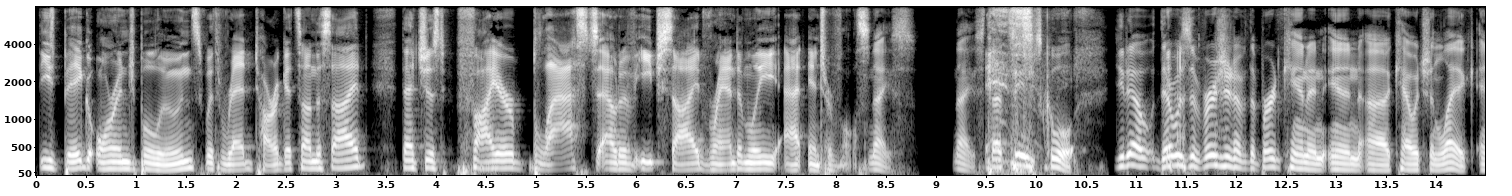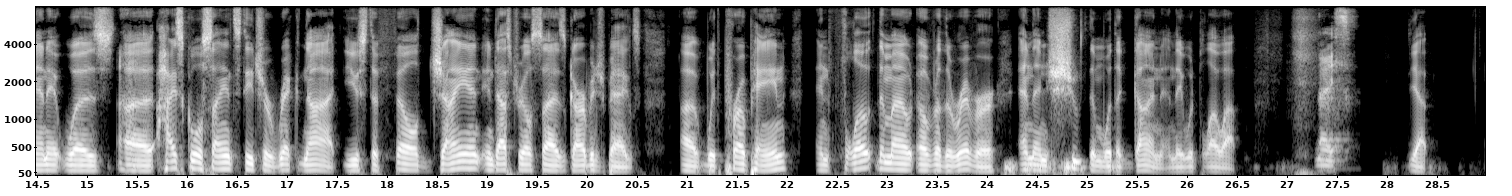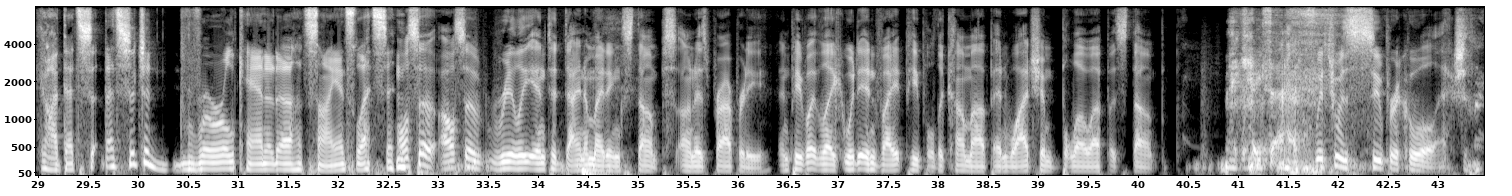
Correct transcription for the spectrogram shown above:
these big orange balloons with red targets on the side that just fire blasts out of each side randomly at intervals. Nice, nice. That seems cool. You know, there was a version of the bird cannon in uh, Cowichan Lake, and it was uh, high school science teacher Rick Knott used to fill giant industrial sized garbage bags uh, with propane and float them out over the river, and then shoot them with a gun, and they would blow up. Nice. Yep. God, that's that's such a rural Canada science lesson. Also, also really into dynamiting stumps on his property, and people like would invite people to come up and watch him blow up a stump, Kicks ass. which was super cool, actually.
